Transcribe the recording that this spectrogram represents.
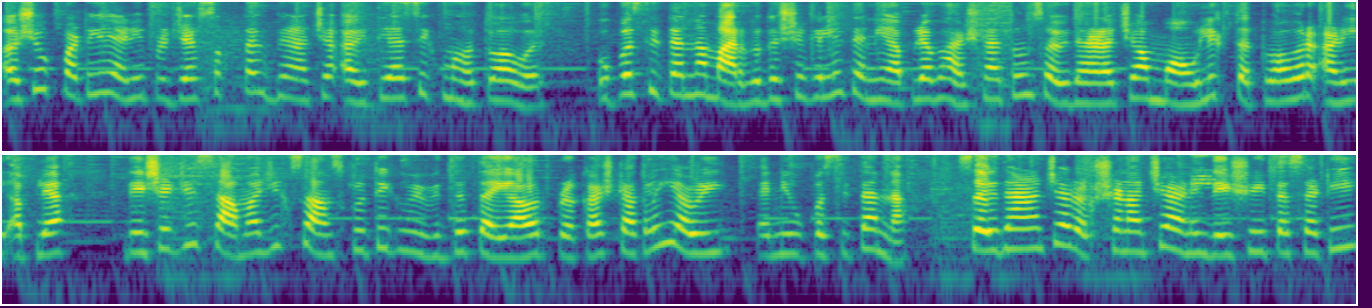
अशोक पाटील यांनी प्रजासत्ताक दिनाच्या ऐतिहासिक महत्वावर उपस्थितांना मार्गदर्शन केले. त्यांनी आपल्या भाषणातून संविधानाच्या मौलिक तत्वावर आणि आपल्या देशाची सामाजिक सांस्कृतिक विविधता यावर प्रकाश टाकला. यावेळी त्यांनी उपस्थितांना संविधानाच्या रक्षणाचे आणि देशहितासाठी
